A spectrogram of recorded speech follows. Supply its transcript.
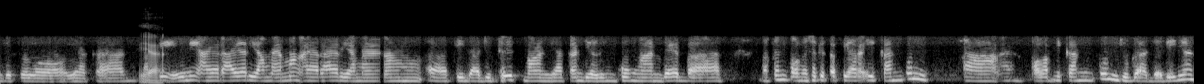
gitu loh, ya kan. Ya. Tapi ini air-air yang memang air-air yang memang uh, tidak di treatment ya kan di lingkungan bebas. Bahkan kalau misalnya kita piara ikan pun uh, kolam ikan pun juga jadinya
